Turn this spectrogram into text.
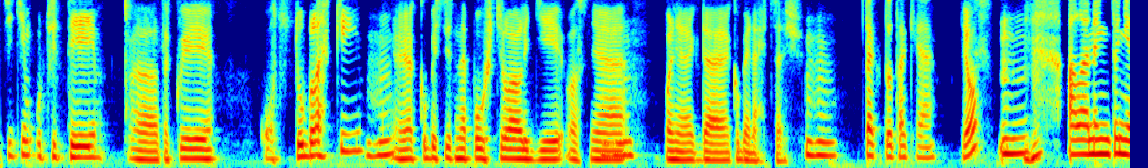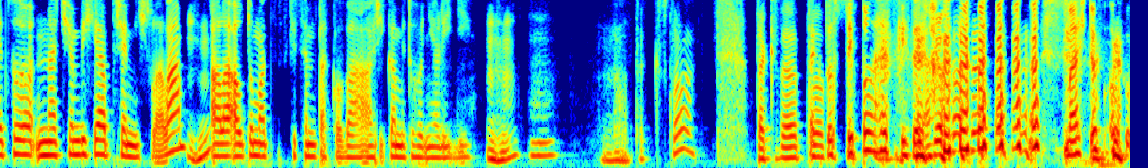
cítím určitý uh, takový odstup lehký, Mhm, jako by si nepouštila lidi vlastně mhm. úplně, kde jakoby nechceš. Mhm, tak to tak je. Jo? Mhm. Mhm. Ale není to něco, na čem bych já přemýšlela, Mhm. ale automaticky jsem taková a říká mi to hodně lidí. Mhm. Mhm. No tak skvěle. Tak to, to, Tak to jsou- stypl hezky teda. Máš to v oku.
